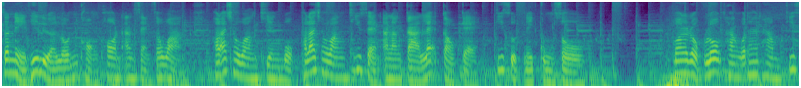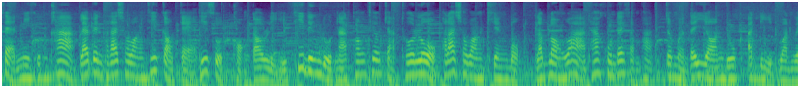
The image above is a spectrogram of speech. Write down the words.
เสน่ห์ที่เหลือล้นของพรอันแสงสว่าง พระราชวังเคียงบก พระราชวังที่แสนอลังการและเก่าแก่ที่สุดในกรุงโซลมรดกโลกทางวัฒนธรรมที่แสนมีคุณค่า และเป็นพระราชวังที่เก่าแก่ที่สุดของเกาหลี ที่ดึงดูดนักท่องเที่ยวจากทั่วโลก พระราชวังเคียงบก รับรองว่าถ้าคุณได้สัมผัสจะเหมือนได้ย้อนยุคอดีตวันเว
